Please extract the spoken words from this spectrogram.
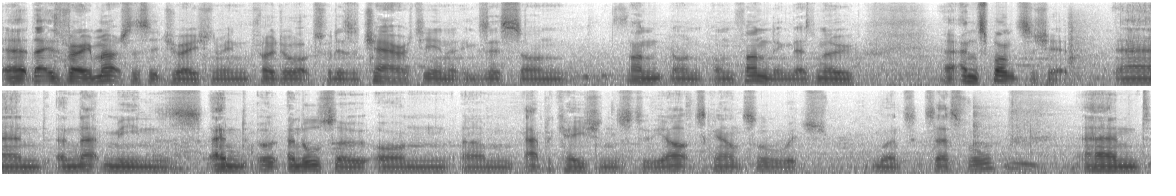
Uh, that is very much the situation. I mean, Photo Oxford is a charity and it exists on fund, on, on funding. There's no uh, and sponsorship and and that means and uh, and also on um, applications to the Arts Council, which weren't successful, mm. and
